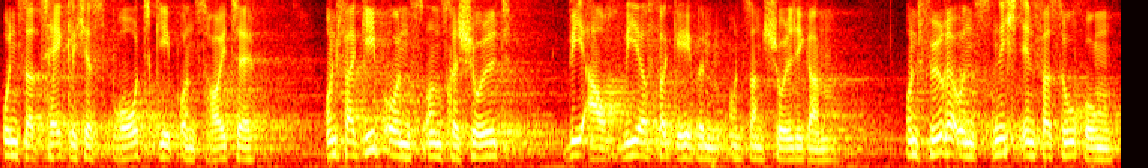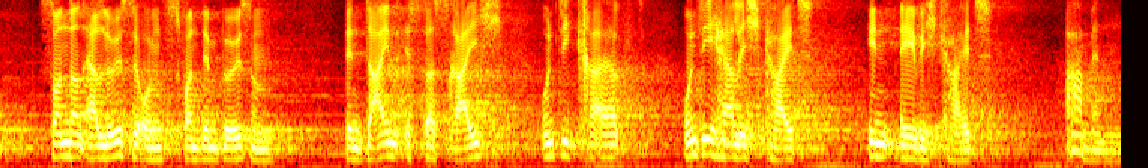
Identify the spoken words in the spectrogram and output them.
Unser tägliches Brot gib uns heute und vergib uns unsere Schuld, wie auch wir vergeben unseren Schuldigern. Und führe uns nicht in Versuchung, sondern erlöse uns von dem Bösen. Denn dein ist das Reich und die Kraft und die Herrlichkeit in Ewigkeit. Amen.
